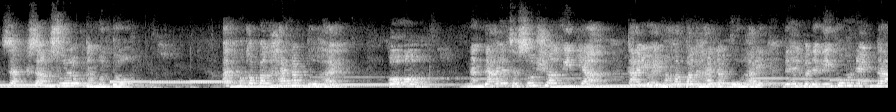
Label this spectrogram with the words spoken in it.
sa, sa ang sulok ng mundo, at makapaghanap buhay. Oo, nang dahil sa social media, tayo ay makapaghanap buhay dahil madaling kumonekta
